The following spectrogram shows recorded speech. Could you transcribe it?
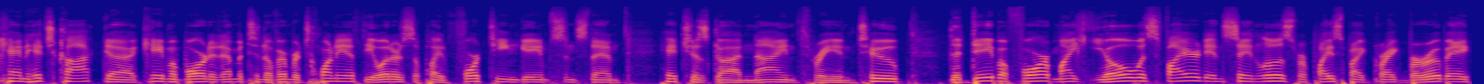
Ken Hitchcock uh, came aboard at Edmonton November 20th. The Oilers have played 14 games since then. Hitch has gone 9 3 and 2. The day before, Mike Yeo was fired in St. Louis, replaced by Craig Berube,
